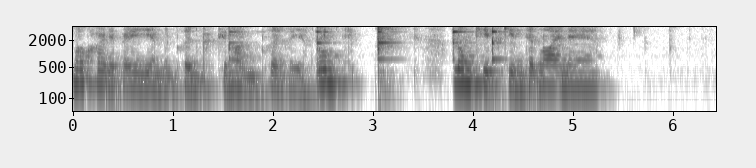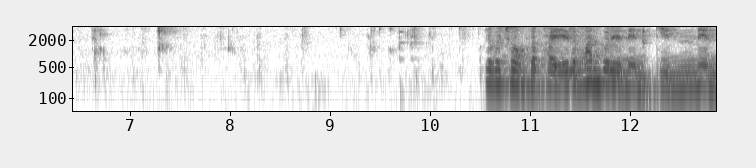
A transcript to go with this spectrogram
บ่ค่อยได้ไปเยี่ยมเพื่อนๆกินนอนเพื่อนก็อยากลงลงคลิปกินจักหน้อยแน่แต่ว่าชองสะพายเยอรมันบ่ได้เน้นกินเน้น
